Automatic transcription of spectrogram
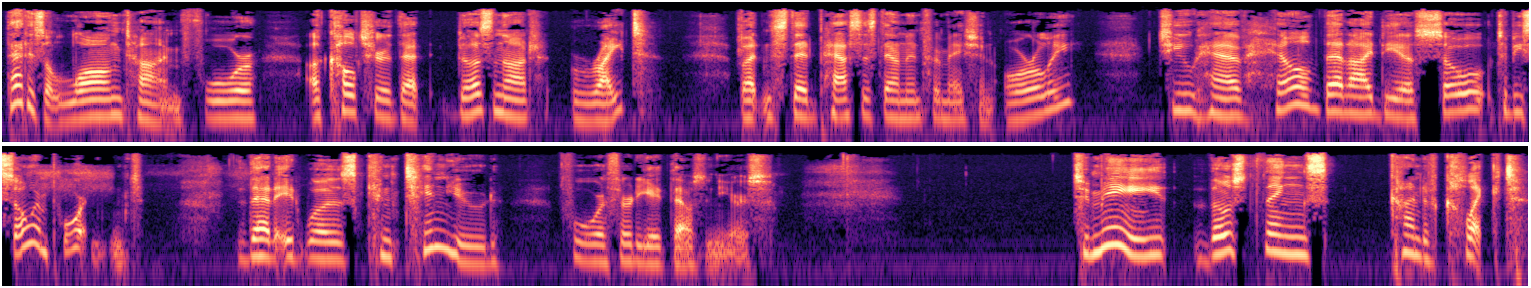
That is a long time for a culture that does not write, but instead passes down information orally, to have held that idea so to be so important that it was continued for 38,000 years to me, those things kind of clicked.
